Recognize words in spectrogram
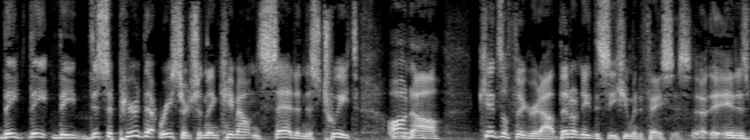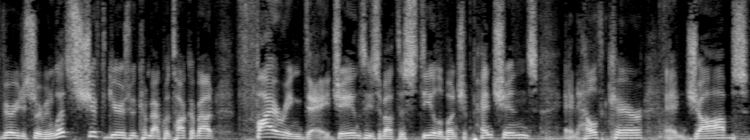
They, they, they disappeared that research and then came out and said in this tweet, oh mm-hmm. no, Kids will figure it out. They don't need to see human faces. Uh, it is very disturbing. Let's shift gears. We come back. We'll talk about firing day. Jay Inslee's about to steal a bunch of pensions and health care and jobs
